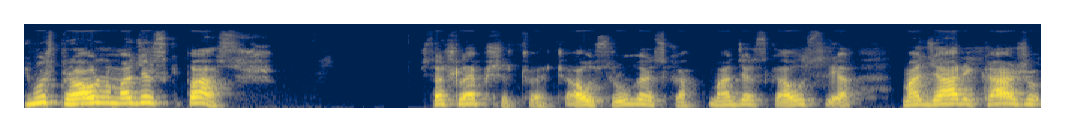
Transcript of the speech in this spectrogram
imaš pravo na mađarski pasoš. Šta lepše, čoveče? Austro-Ugarska, Mađarska, Austrija. Mađari kažu,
